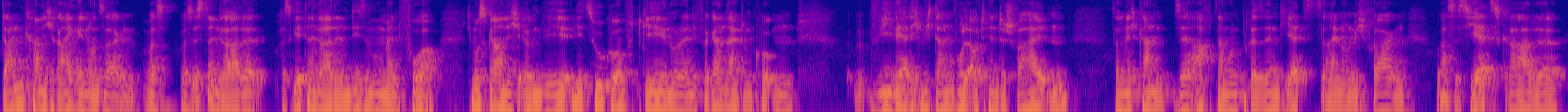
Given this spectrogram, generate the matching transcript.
dann kann ich reingehen und sagen, was, was ist denn gerade, was geht denn gerade in diesem Moment vor? Ich muss gar nicht irgendwie in die Zukunft gehen oder in die Vergangenheit und gucken, wie werde ich mich dann wohl authentisch verhalten, sondern ich kann sehr achtsam und präsent jetzt sein und mich fragen, was ist jetzt gerade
